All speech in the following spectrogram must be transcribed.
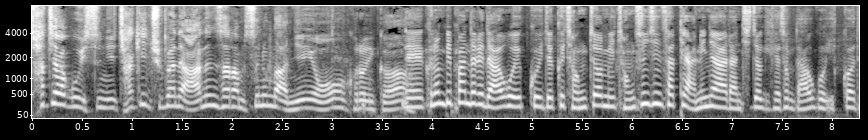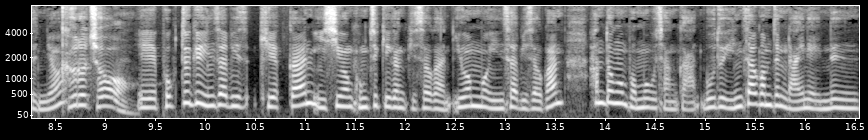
차지하고 있으니 자기 주변에 아는 사람 쓰는 거 아니에요. 그러니까 네, 그런 비판들이 나오고 있고 이제 그 정점이 정순신 사태 아니냐라는 지적이 계속 나오고 있거든요. 그렇죠. 예, 복두규 인사기획관, 이시원 공직기관 비서관, 이원모 인사비서관, 한동훈 법무부 장관 모두 인사검증 라인에 있는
